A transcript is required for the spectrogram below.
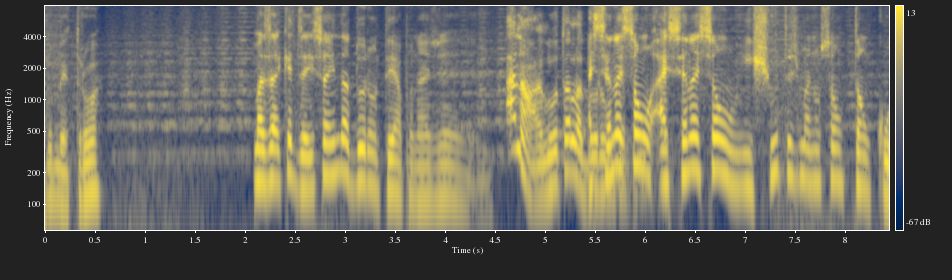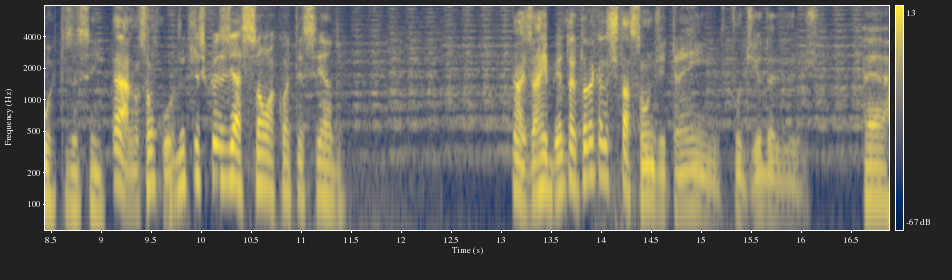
do metrô. Mas é, quer dizer, isso ainda dura um tempo, né? Já- Ah, não, a luta ela dura As um cenas, tempo- são, as cenas são enxutas, mas não são tão curtas assim. Ah, não são curtas. Muitas coisas de ação acontecendo. Não, eles arrebentam toda aquela estação de trem fodida. eles- É.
